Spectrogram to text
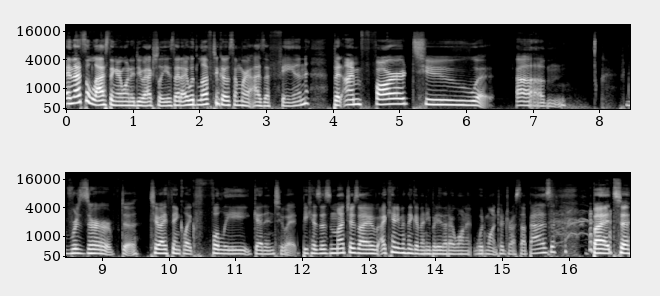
And that's the last thing I want to do actually is that I would love to go somewhere as a fan, but I'm far too um reserved to I think like fully get into it because as much as I I can't even think of anybody that I want would want to dress up as but uh,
